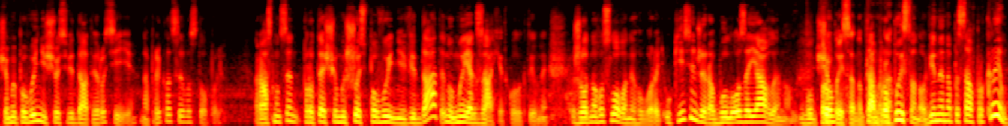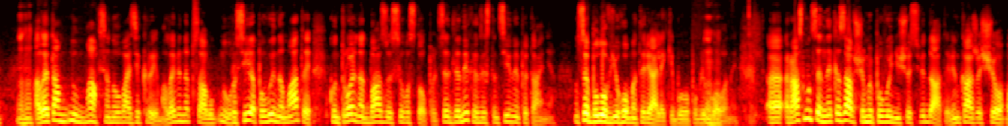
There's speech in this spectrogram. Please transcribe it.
що ми повинні щось віддати Росії, наприклад, Севастополь. Расмусен про те, що ми щось повинні віддати, ну ми як захід колективний, жодного слова не говорить. У Кісінджера було заявлено, що прописано там прямо, да? прописано. Він не написав про Крим, Мгм. але там ну мався на увазі Крим. Але він написав: ну Росія повинна мати контроль над базою Севастополь. Це для них екзистенційне питання. Ну це було в його матеріалі, який був опублікований. Е, Расмусен не казав, що ми повинні щось віддати. Він каже, що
